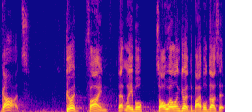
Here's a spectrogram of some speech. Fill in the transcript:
gods. Good, fine. That label, it's all well and good. The Bible does it.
